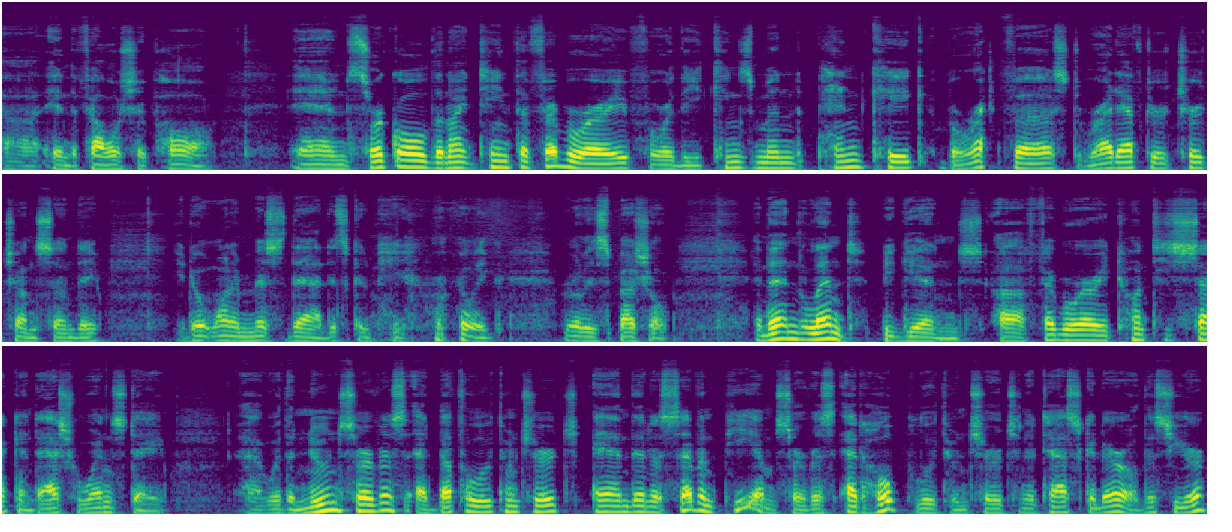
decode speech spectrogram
uh, in the fellowship hall. And circle the 19th of February for the Kingsman Pancake Breakfast right after church on Sunday. You don't want to miss that. It's going to be really, really special. And then Lent begins uh, February 22nd, Ash Wednesday, uh, with a noon service at Bethel Lutheran Church and then a 7 p.m. service at Hope Lutheran Church in Atascadero. This year,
